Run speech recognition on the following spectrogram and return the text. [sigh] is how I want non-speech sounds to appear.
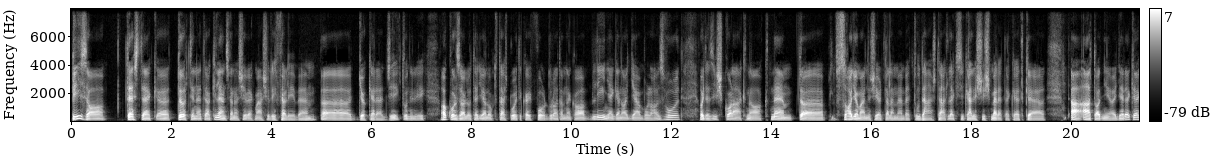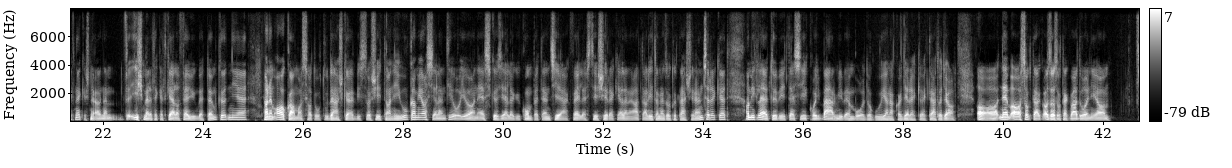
PISA tesztek története a 90-es évek második felében gyökeredzik, tudni, akkor zajlott egy olyan oktatáspolitikai fordulat, aminek a lényege nagyjából az volt, hogy az iskoláknak nem hagyományos értelemben vett tudást, tehát lexikális ismereteket kell átadnia a gyerekeknek, és nem ismereteket kell a fejükbe tömködnie, hanem alkalmazható tudást kell biztosítaniuk, ami azt jelenti, hogy olyan eszközjellegű kompetenciák kompetenciák fejlesztésére kellene átállítani az oktatási rendszereket, amik lehetővé teszik, hogy bármiben boldoguljanak a gyerekek. Tehát, hogy a, a, nem, a szokták, azzal szokták vádolni a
